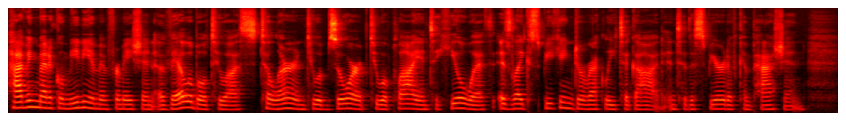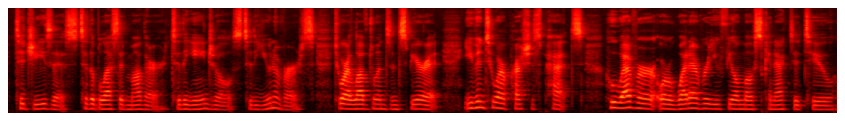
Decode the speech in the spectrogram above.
Having medical medium information available to us to learn, to absorb, to apply, and to heal with is like speaking directly to God and to the spirit of compassion to Jesus, to the Blessed Mother, to the angels, to the universe, to our loved ones in spirit, even to our precious pets, whoever or whatever you feel most connected to,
